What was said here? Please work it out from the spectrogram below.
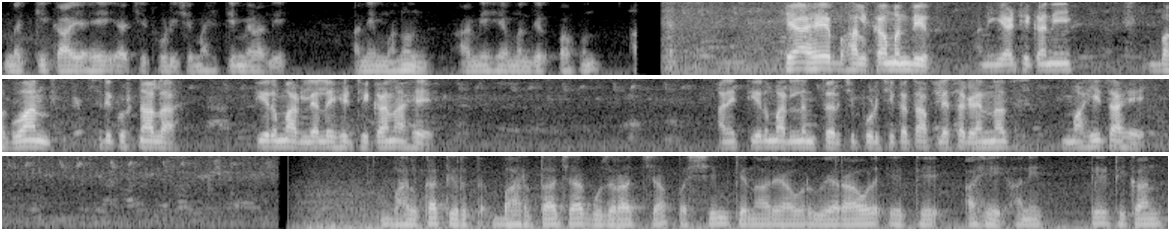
नक्की काय आहे याची थोडीशी माहिती मिळाली आणि म्हणून आम्ही हे मंदिर पाहून हे आहे भालका मंदिर आणि या ठिकाणी भगवान श्रीकृष्णाला तीर मारलेलं हे ठिकाण आहे. आणि तीर मारल्यानंतरची पुढची कथा आपल्या सगळ्यांनाच माहीत आहे. भालका तीर्थ भारताच्या गुजरातच्या पश्चिम किनाऱ्यावर वेरावळ येथे आहे आणि ते ठिकाण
